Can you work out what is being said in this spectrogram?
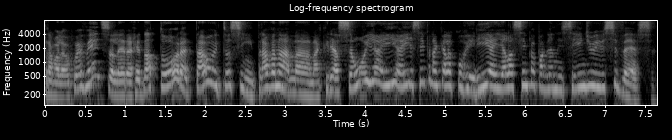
trabalhava com eventos, ela era redatora e tal, então assim, entrava na, na, na criação, e aí, aí sempre naquela correria, e ela sempre apagando incêndio e vice-versa.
